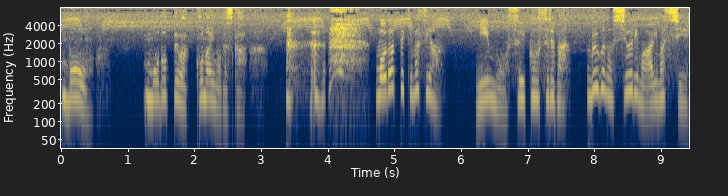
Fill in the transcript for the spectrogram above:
もう、戻っては来ないのですか？戻ってきますよ。任務を遂行すれば、武具の修理もありますし、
